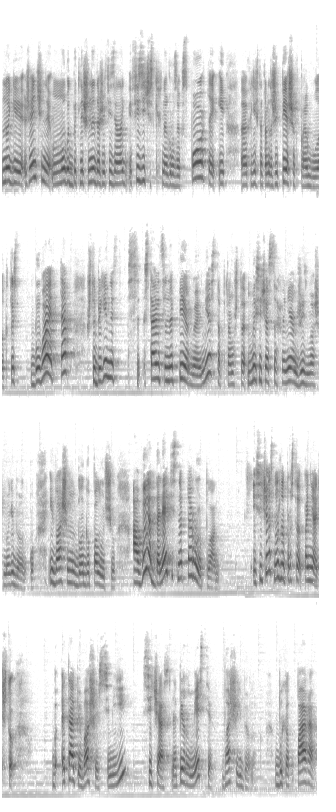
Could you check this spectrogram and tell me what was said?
Многие женщины могут быть лишены даже физиолог... физических нагрузок спорта и э, каких-то там даже пеших прогулок. То есть бывает так, что беременность ставится на первое место, потому что мы сейчас сохраняем жизнь вашему ребенку и вашему благополучию, а вы отдаляетесь на второй план. И сейчас нужно просто понять, что в этапе вашей семьи сейчас на первом месте ваш ребенок. Вы как пара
